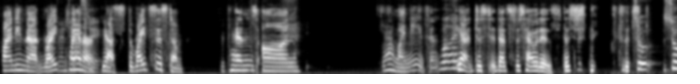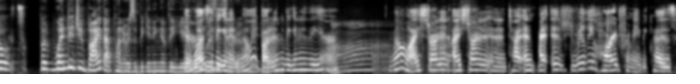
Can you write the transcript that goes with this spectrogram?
Finding that right Fantastic. planner. Yes. The right system depends on yeah, my needs. And well, and yeah, just that's just how it is. That's just so so but when did you buy that planner? Was the beginning of the year? It was, was the beginning. Sort of no, I bought it in the beginning of the year. Ah, no, I started. I started an entire, and it's really hard for me because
